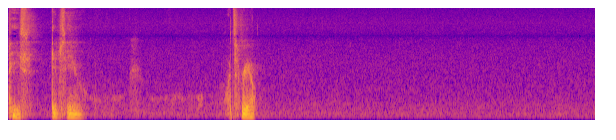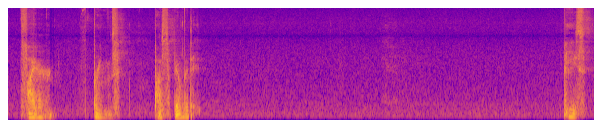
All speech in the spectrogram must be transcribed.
Peace gives you what's real. Fire brings possibility. Peace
